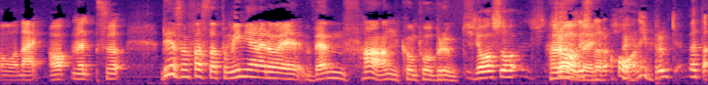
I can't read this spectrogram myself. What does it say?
Ja, nej. Ja, men så... Det som fastnat på min hjärna idag är vem fan kom på brunk? Ja, så Hör av dig. lyssnare, har ni brunka? Vänta,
